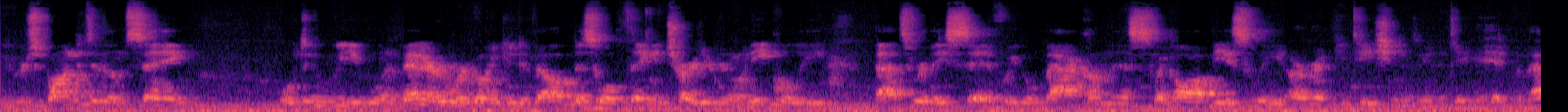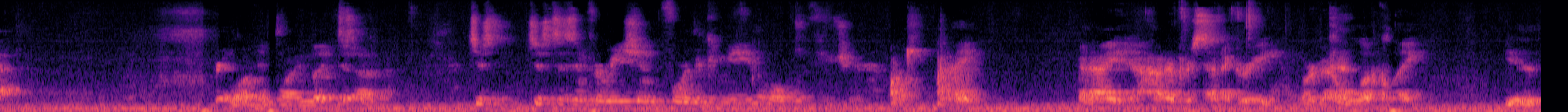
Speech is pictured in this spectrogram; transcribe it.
we responded to them saying, we'll do even better, we're going to develop this whole thing and charge everyone equally. That's where they sit. If we go back on this, like obviously our reputation is going to take a hit with that. But uh, just just as information for the committee in the whole in the future. Right. And I 100% agree. We're going to look like. Yeah.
